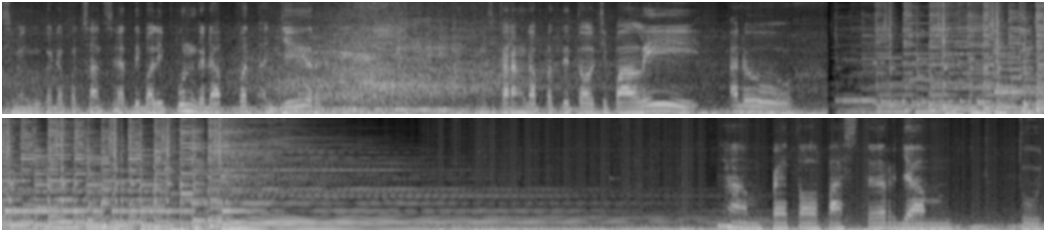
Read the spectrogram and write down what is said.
seminggu gak dapet sunset di Bali pun gak dapet anjir. Nah, Sekarang dapet di Tol Cipali. Aduh. Nyampe Tol Paster jam tuh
